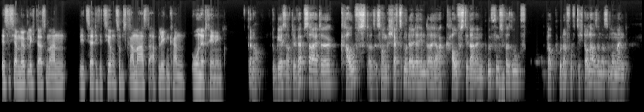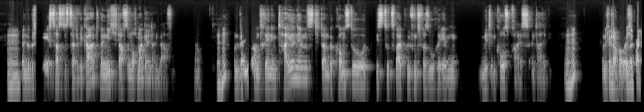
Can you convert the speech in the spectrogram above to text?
ist es ja möglich, dass man die Zertifizierung zum Scrum Master ablegen kann ohne Training. Genau. Du gehst auf die Webseite, kaufst, also ist auch ein Geschäftsmodell dahinter, ja, kaufst dir dann einen Prüfungsversuch, ich glaube 150 Dollar sind das im Moment. Mhm. Wenn du bestehst, hast du das Zertifikat, wenn nicht, darfst du nochmal Geld einwerfen. Ja. Mhm. Und wenn du am Training teilnimmst, dann bekommst du bis zu zwei Prüfungsversuche eben mit im Kurspreis enthalten. Mhm. Und ich genau. glaube, bei euch. Hat,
